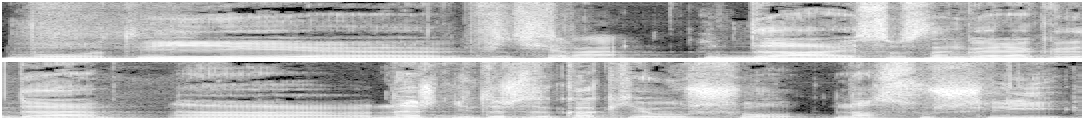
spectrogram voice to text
Вот, и... Э, Вчера. Да, и, собственно говоря, когда, а, знаешь, не то, что как я ушел, нас ушли.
